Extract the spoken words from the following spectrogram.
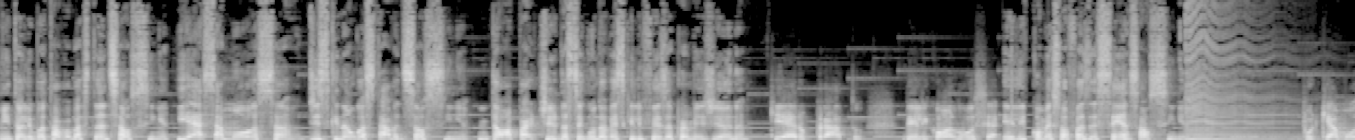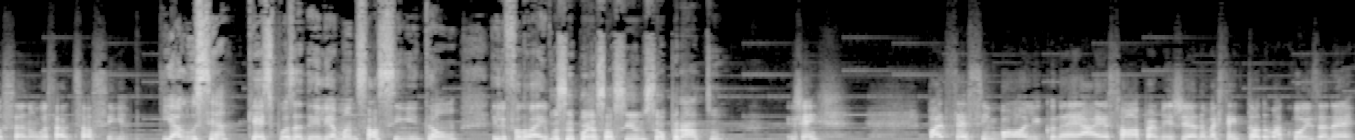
Então ele botava bastante salsinha. E essa moça disse que não gostava de salsinha. Então, a partir da segunda vez que ele fez a parmegiana, que era o prato dele com a Lúcia, ele começou a fazer sem a salsinha. Porque a moça não gostava de salsinha. E a Lúcia, que é a esposa dele, amando salsinha. Então, ele falou aí. Você põe a salsinha no seu prato. Gente, pode ser simbólico, né? Ah, é só uma parmegiana, mas tem toda uma coisa, né?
